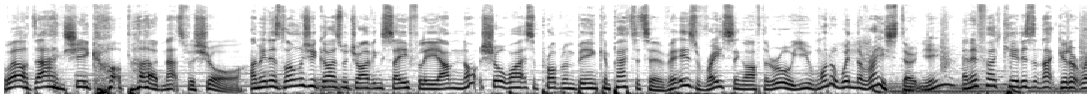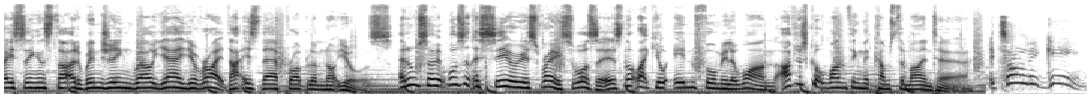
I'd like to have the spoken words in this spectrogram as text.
Well, dang, she got burned, that's for sure. I mean, as long as you guys were driving safely, I'm not sure why it's a problem being competitive. It is racing after all. You want to win the race, don't you? And if her kid isn't that good at racing and started whinging, well, yeah, you're right. That is their problem, not yours. And also, it wasn't a serious race, was it? It's not like you're in Formula One. I've just got one thing that comes to mind here. It's only a game.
